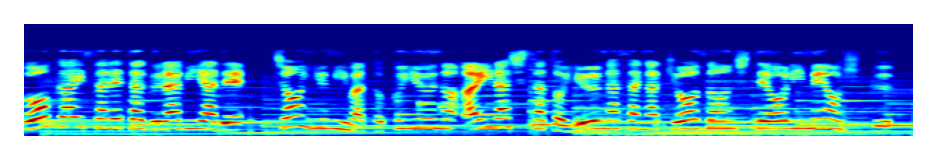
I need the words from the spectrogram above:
公開されたグラビアで、チョンユミは特有の愛らしさと優雅さが共存しており目を引く。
